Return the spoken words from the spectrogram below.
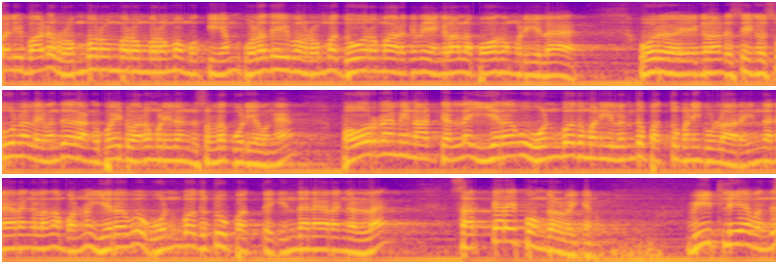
வழிபாடு ரொம்ப ரொம்ப ரொம்ப ரொம்ப முக்கியம். குலதெய்வம் ரொம்ப தூரமாக இருக்குது எங்களால் போக முடியல. ஒரு எங்களால் எங்கள் சூழ்நிலை வந்து அங்கே போயிட்டு வர முடியலன்னு சொல்லக்கூடியவங்க பௌர்ணமி நாட்களில் இரவு ஒன்பது மணியிலிருந்து பத்து மணிக்குள்ளார இந்த நேரங்களில் தான் பண்ணணும். இரவு ஒன்பது டு பத்து இந்த நேரங்களில் சர்க்கரை பொங்கல் வைக்கணும். வீட்லேயே வந்து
